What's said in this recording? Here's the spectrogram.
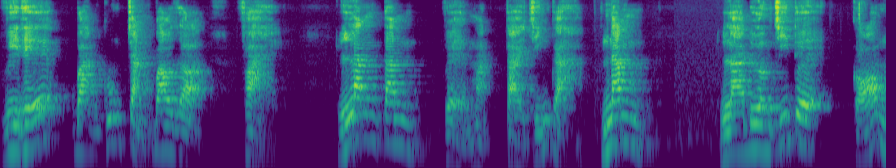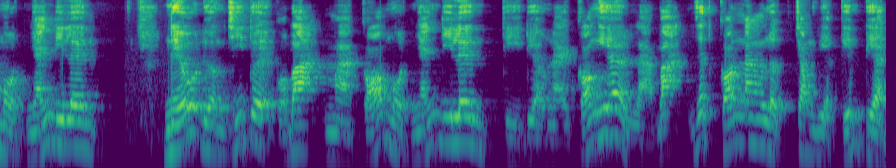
Vì thế, bạn cũng chẳng bao giờ phải lăn tăn về mặt tài chính cả. Năm là đường trí tuệ có một nhánh đi lên nếu đường trí tuệ của bạn mà có một nhánh đi lên thì điều này có nghĩa là bạn rất có năng lực trong việc kiếm tiền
